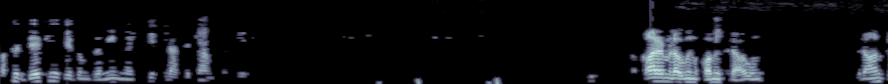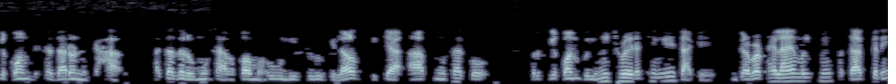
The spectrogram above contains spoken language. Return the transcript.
اور پھر دیکھے کہ تم زمین میں کس طرح سے کام کرتے قال الملأ من قوم فرعون فرعون کے قوم کے سرداروں نے کہا اتذر موسیٰ وقومه لیفسدوا فی کہ کیا آپ موسیٰ کو اور اس کی قوم کو یوں ہی چھوڑے رکھیں گے تاکہ گڑبڑ پھیلائیں ملک میں، فساد کریں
